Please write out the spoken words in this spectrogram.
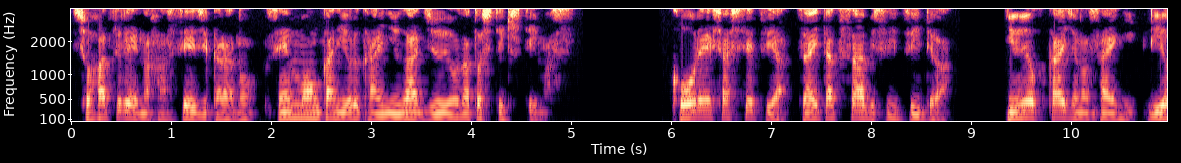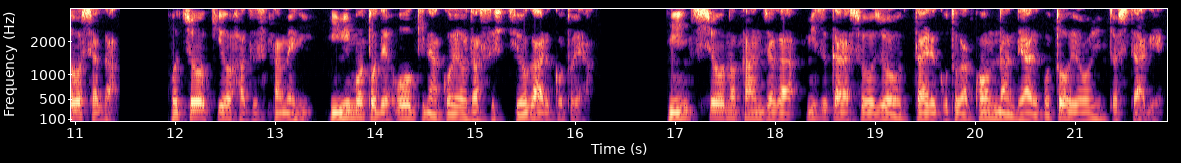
初発例の発生時からの専門家による介入が重要だと指摘しています。高齢者施設や在宅サービスについては、入浴解除の際に利用者が補聴器を外すために耳元で大きな声を出す必要があることや、認知症の患者が自ら症状を訴えることが困難であることを要因として挙げ、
